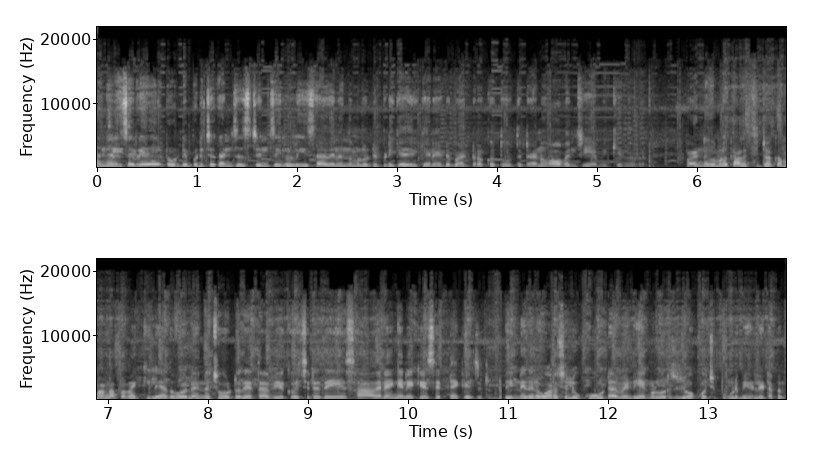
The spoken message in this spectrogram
അങ്ങനെ ചെറിയതായിട്ട് ഒട്ടിപ്പിടിച്ച കൺസിസ്റ്റൻസിയിലുള്ള ഈ സാധനം നമ്മൾ ഒട്ടിപ്പിടിക്കാതിരിക്കാനായിട്ട് ബട്ടറൊക്കെ തൂത്തിട്ടാണ് ഓവൻ ചെയ്യാൻ വെക്കുന്നത്. പണ്ട് നമ്മൾ കളിച്ചിട്ടൊക്കെ മണ്ണപ്പം വെക്കില്ലേ? അതുപോലെ തന്നെ ചോട്ടതേ തവിയൊക്കെ വെച്ചിട്ട് ഇതേ സാധനം എങ്ങനെയൊക്കെയോ സെറ്റാക്കി വെച്ചിട്ടുണ്ട്. പിന്നെ ഇതിന് കുറച്ച് ലുക്ക് കൂട്ടാൻ വേണ്ടി ഞങ്ങൾ കുറച്ച് ചോക്കോ ചുപ്പും കൂടി മേളിലിട്ടപ്പം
